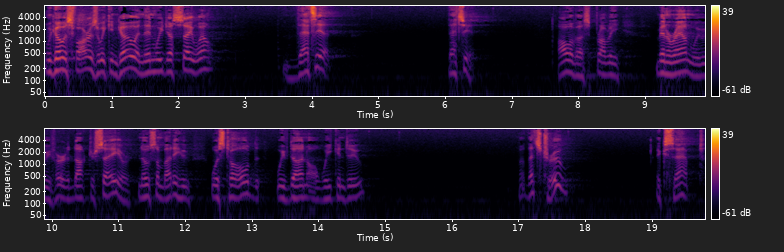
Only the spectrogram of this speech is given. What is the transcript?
We go as far as we can go, and then we just say, well, that's it. That's it. All of us probably been around, we've heard a doctor say, or know somebody who was told we've done all we can do. Well, that's true. Except,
